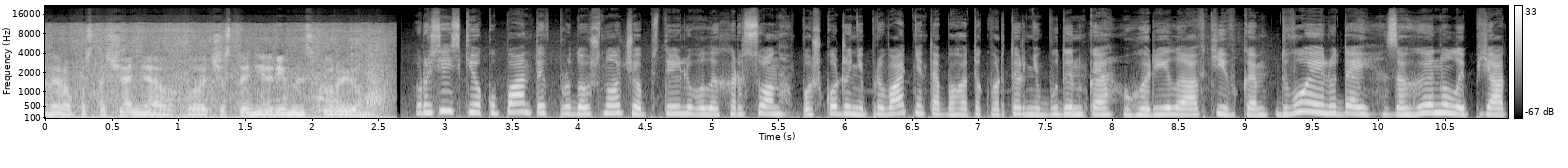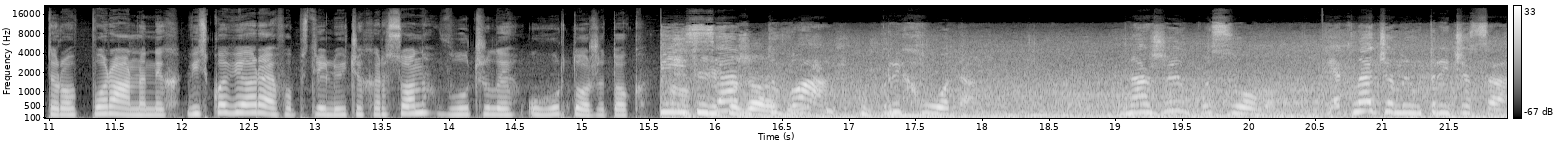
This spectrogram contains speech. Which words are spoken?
енергопостачання в частині Рівненського району. Російські окупанти впродовж ночі обстрілювали Херсон. Пошкоджені приватні та багатоквартирні будинки, горіли автівки. Двоє людей загинули, п'ятеро поранених. Військові РФ, обстрілюючи Херсон, влучили у гуртожиток. 52 прихода на жил поселок. Як почали у 3 часа.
